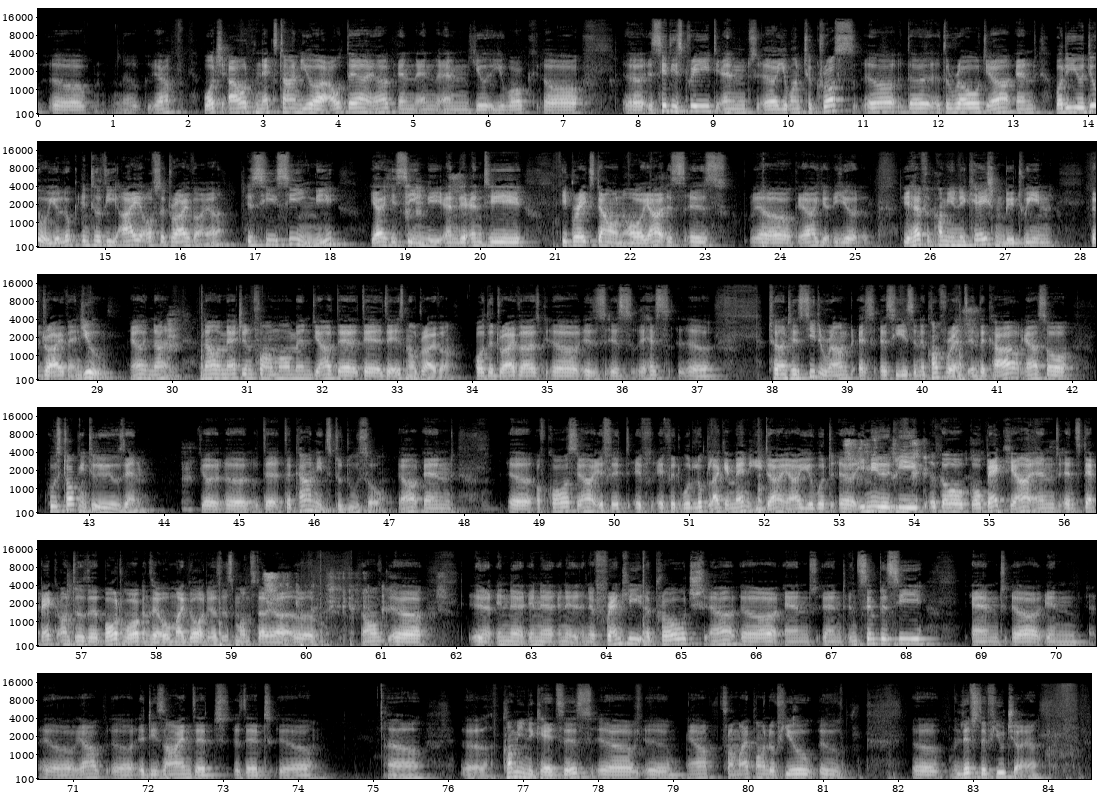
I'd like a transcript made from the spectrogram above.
yeah watch out next time you are out there yeah and and and you you walk uh, uh, a city street and uh, you want to cross the the road yeah and what do you do you look into the eye of the driver yeah is he seeing me? Yeah, he's seeing me, and and he he brakes down. Or yeah, is is uh, yeah you, you you have a communication between the driver and you. Yeah, now, now imagine for a moment, yeah, there there, there is no driver, or the driver uh, is is has. Uh, turned his seat around as as he is in a conference in the car. Yeah, so who's talking to you then? uh, the the car needs to do so. Yeah, and uh, of course, yeah, if it if if it would look like a man eater, yeah, you would uh, immediately go go back, yeah, and and step back onto the boardwalk and say, oh my God, there's this monster, uh, no, uh, in a in a in a in a friendly approach, yeah, uh, and and in sympathy and uh, in yeah a design that that Uh, communicates this. Uh, uh, yeah, from my point of view, lives the future. Yeah?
